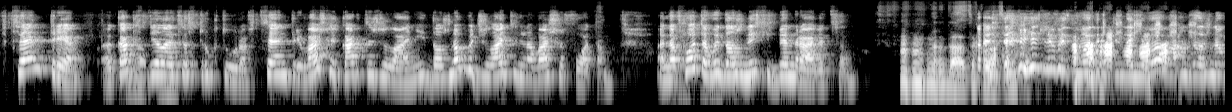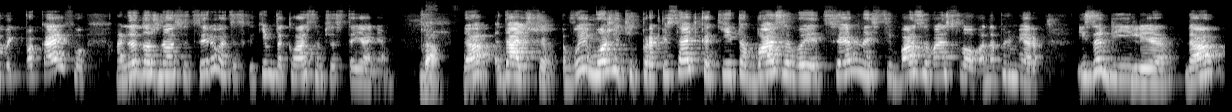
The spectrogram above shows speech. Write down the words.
В центре, э, как Да. делается структура, в центре вашей карты желаний должно быть желательно ваше фото. А на фото вы должны себе нравиться. Ну да, То есть, если вы смотрите на него, вам должно быть по кайфу, оно должно ассоциироваться с каким-то классным состоянием. Да. Да? Дальше. Вы можете прописать какие-то базовые ценности, базовое слово. Например, изобилие, да?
